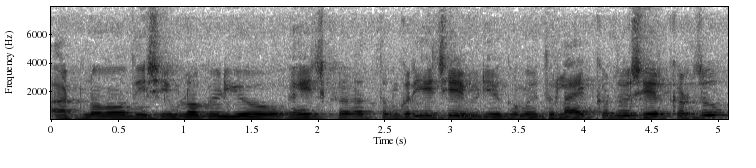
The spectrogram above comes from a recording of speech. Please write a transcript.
આજનો દેશી બ્લોગ વીડિયો અહીં જ ખતમ કરીએ છીએ. વીડિયો ગમે તો લાઈક કરજો, શેર કરજો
